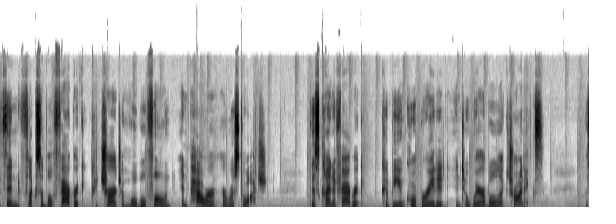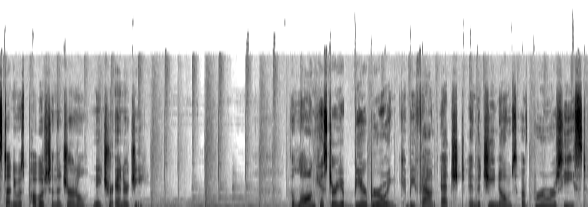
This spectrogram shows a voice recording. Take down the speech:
thin, flexible fabric could charge a mobile phone and power a wristwatch. This kind of fabric could be incorporated into wearable electronics. The study was published in the journal Nature Energy. The long history of beer brewing can be found etched in the genomes of brewers' yeast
